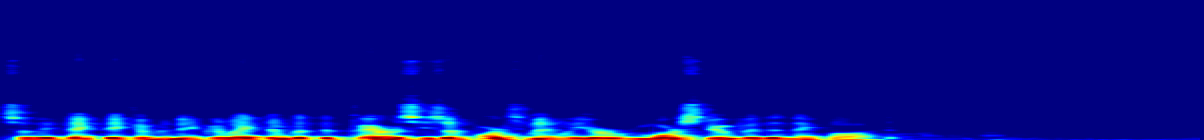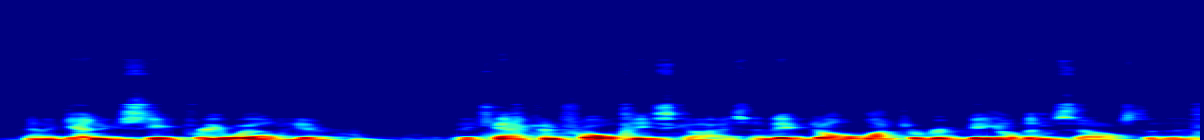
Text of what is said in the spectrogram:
So they think they can manipulate them, but the Pharisees, unfortunately, are more stupid than they thought. And again, you see free will here. They can't control these guys, and they don't want to reveal themselves to the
